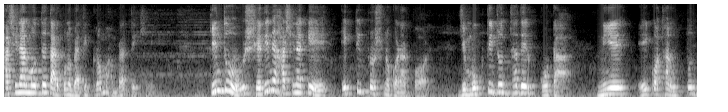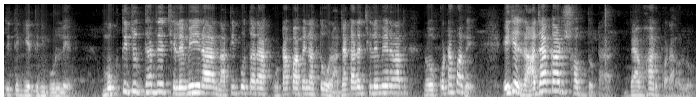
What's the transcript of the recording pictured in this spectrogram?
হাসিনার মধ্যে তার কোনো ব্যতিক্রম আমরা দেখিনি। কিন্তু সেদিনে হাসিনাকে একটি প্রশ্ন করার পর যে মুক্তিযোদ্ধাদের কোটা নিয়ে এই কথার উত্তর দিতে গিয়ে তিনি বললেন, মুক্তিযোদ্ধাদের ছেলেমেয়েরা, নাতিপোতারা কোটা পাবে না তো? রাজাকারের ছেলেমেয়েরা নাতি- কোটা পাবে? এই যে রাজাকার শব্দটা ব্যবহার করা হলো,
